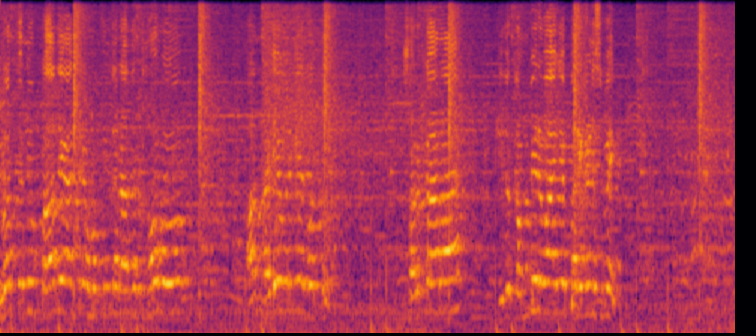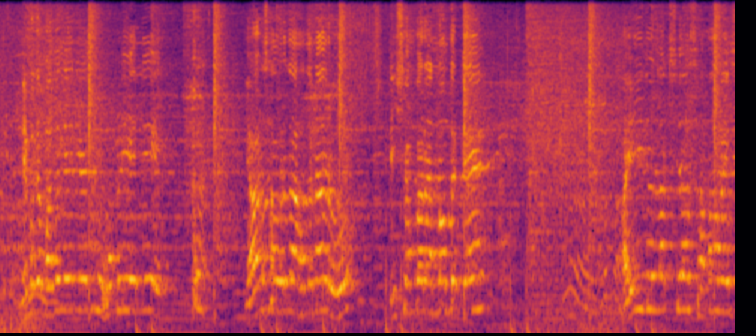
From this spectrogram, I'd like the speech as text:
ಇವತ್ತು ನೀವು ಪಾದಯಾತ್ರೆ ಹೋಗ್ತಿದ್ದಾರೆ ಅದರ ನೋವು ಆ ನಡೆಯವರಿಗೆ ಗೊತ್ತು. ಸರ್ಕಾರ ಇದು ಗಂಭೀರವಾಗಿ ಪರಿಗಣಿಸಬೇಕು. ನಿಮಗೆ ಮೊದಲೇನು ಹೇಳಿದ್ರು ಹುಬ್ಬಳ್ಳಿಯಲ್ಲಿ ಎರಡು ಸಾವಿರದ ಹದಿನಾರು ಡಿಸೆಂಬರ್ ಹನ್ನೊಂದಕ್ಕೆ ಐದು ಲಕ್ಷ ಸಮಾವೇಶ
